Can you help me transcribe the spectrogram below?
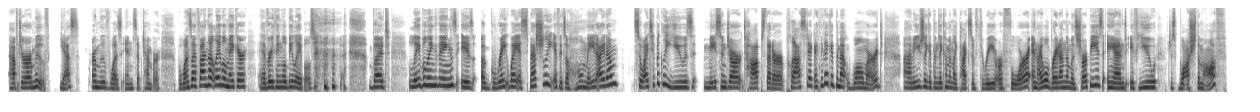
after our move. Yes, our move was in September. But once I find that label maker, everything will be labeled. but labeling things is a great way, especially if it's a homemade item. So I typically use mason jar tops that are plastic. I think I get them at Walmart. And I usually get them, they come in like packs of three or four, and I will write on them with Sharpies. And if you just wash them off,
